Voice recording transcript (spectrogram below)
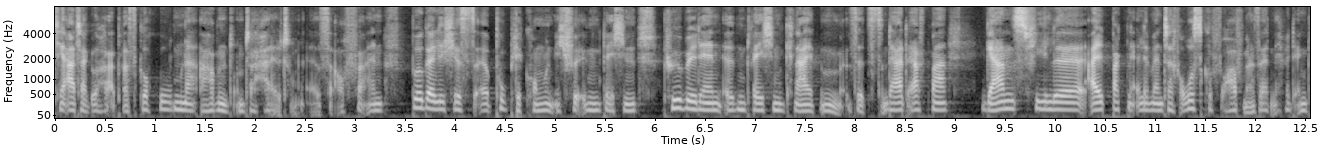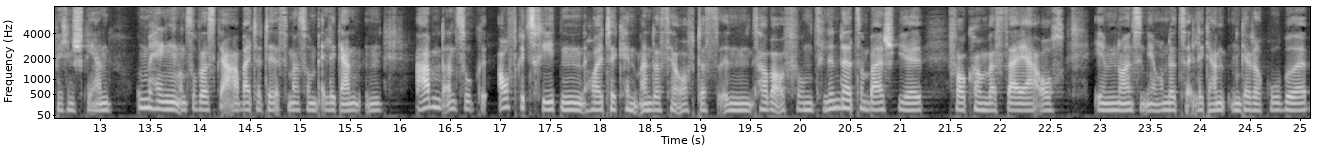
Theater gehört, was gehobene Abendunterhaltung ist, auch für ein bürgerliches äh, Publikum und nicht für irgendwelchen Pöbel, der in irgendwelchen Kneipen sitzt. Und er hat erstmal ganz viele altbackene Elemente rausgeworfen. Also er hat nicht mit irgendwelchen schweren Umhängen und sowas gearbeitet. Er ist immer so im eleganten Abendanzug aufgetreten. Heute kennt man das ja oft, dass in Zauberaufführungen Zylinder zum Beispiel vorkommen, was da ja auch im 19. Jahrhundert zur eleganten Garderobe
